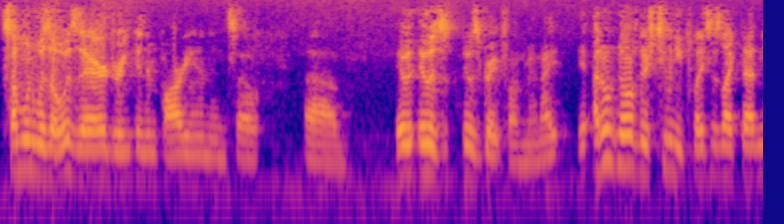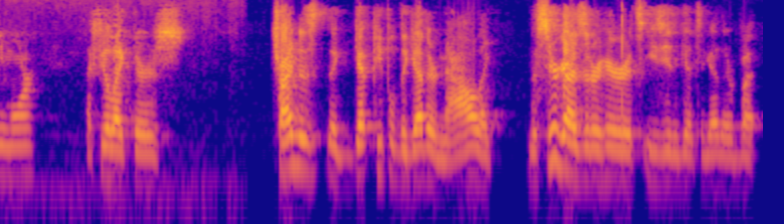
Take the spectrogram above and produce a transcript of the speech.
someone was always there drinking and partying, and so um, it, it was it was great fun, man. I I don't know if there's too many places like that anymore. I feel like there's trying to like, get people together now. Like the SERE guys that are here, it's easy to get together, but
